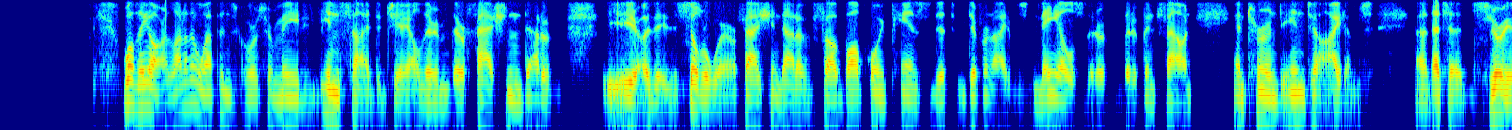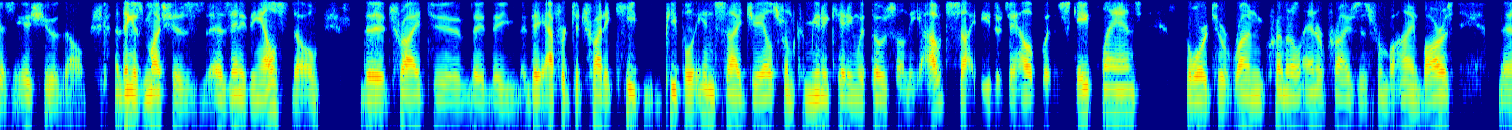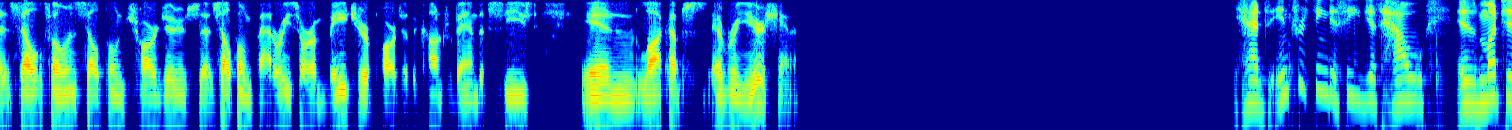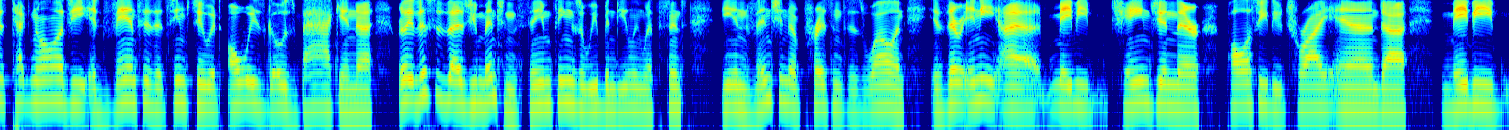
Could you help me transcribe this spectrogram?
Well, they are. A lot of the weapons, of course, are made inside the jail. They're they're fashioned out of, you know, the silverware, fashioned out of uh, ballpoint pens, different items, nails that are that have been found, and turned into items. Uh, that's a serious issue, though. I think as much as as anything else, though, the try to the, the the effort to try to keep people inside jails from communicating with those on the outside, either to help with escape plans or to run criminal enterprises from behind bars. Uh, cell phones, cell phone chargers, uh, cell phone batteries are a major part of the contraband that's seized in lockups every year, Shannon. Yeah, it's interesting to see just how, as much as technology advances, it seems to, it always goes back. And uh, really, this is, as you mentioned, the same things that we've been dealing with since the invention of prisons as well. And is there any uh, maybe change in their policy to try and uh, maybe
